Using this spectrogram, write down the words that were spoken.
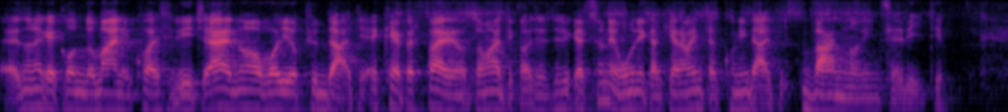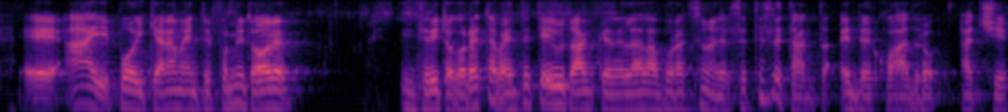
eh, non è che con domani qua si dice eh no voglio più dati, è che per fare in automatico la certificazione unica chiaramente alcuni dati vanno inseriti. Eh, hai poi chiaramente il fornitore inserito correttamente ti aiuta anche nell'elaborazione del 770 e del quadro AC.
